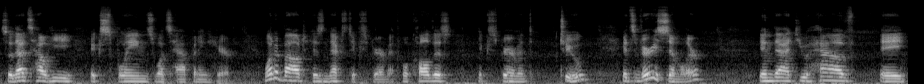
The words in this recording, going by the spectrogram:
So that's how he explains what's happening here. What about his next experiment? We'll call this experiment 2. It's very similar in that you have a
